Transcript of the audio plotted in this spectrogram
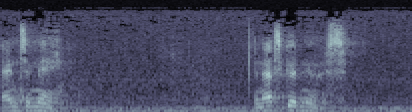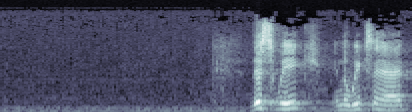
and to me. And that's good news. This week, in the weeks ahead,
